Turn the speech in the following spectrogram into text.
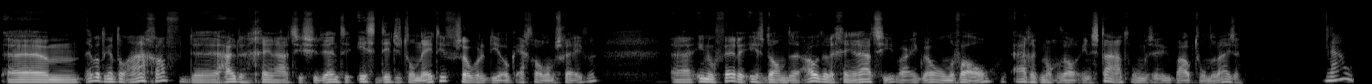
Ehm, wat ik net al aangaf, de huidige generatie studenten is digital native. Zo worden die ook echt al omschreven. Eh, in hoeverre is dan de oudere generatie, waar ik wel onder val, eigenlijk nog wel in staat om ze überhaupt te onderwijzen? Nou,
